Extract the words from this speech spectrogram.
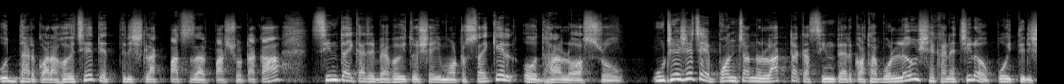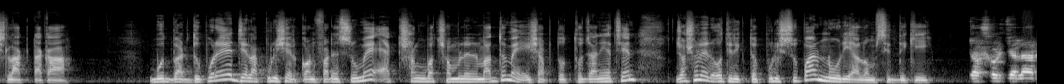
উদ্ধার করা হয়েছে তেত্রিশ লাখ পাঁচ হাজার পাঁচশো টাকা, ছিনতাই কাজে ব্যবহৃত সেই মোটরসাইকেল ও ধারালো অস্ত্র উঠে এসেছে পঞ্চান্ন লাখ টাকা ছিনতাইয়ের কথা বললেও সেখানে ছিল পঁয়ত্রিশ লাখ টাকা। বুধবার দুপুরে জেলা পুলিশের কনফারেন্স রুমে এক সংবাদ সম্মেলনের মাধ্যমে এসব তথ্য জানিয়েছেন যশোরের অতিরিক্ত পুলিশ সুপার নূরি আলম সিদ্দিকী। যশোর জেলার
